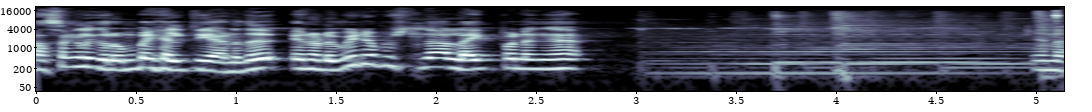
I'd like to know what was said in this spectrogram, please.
பசங்களுக்கு ரொம்ப ஹெல்த்தியானது என்னோடய வீடியோ பிடிச்சிருந்தா லைக் பண்ணுங்கள் என்ன?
